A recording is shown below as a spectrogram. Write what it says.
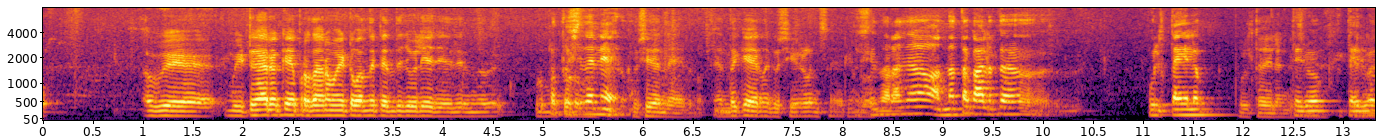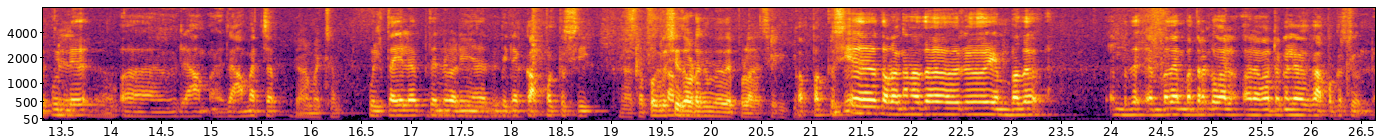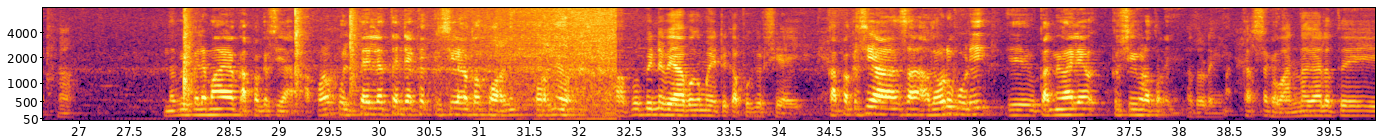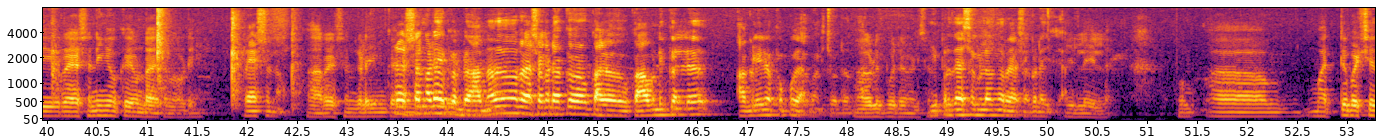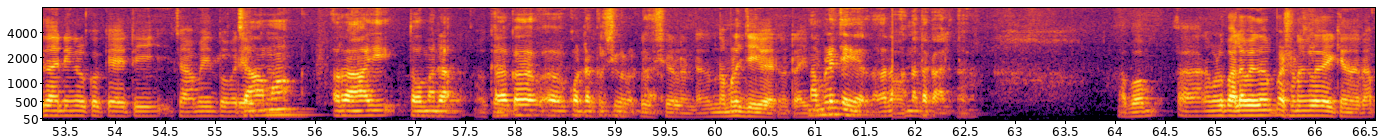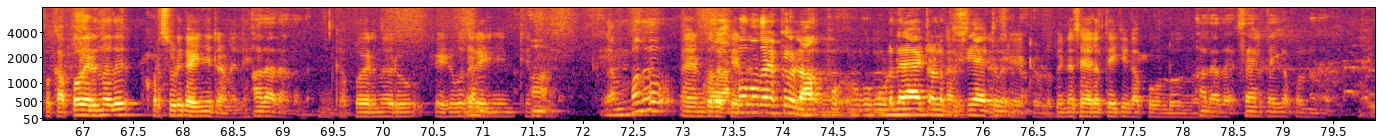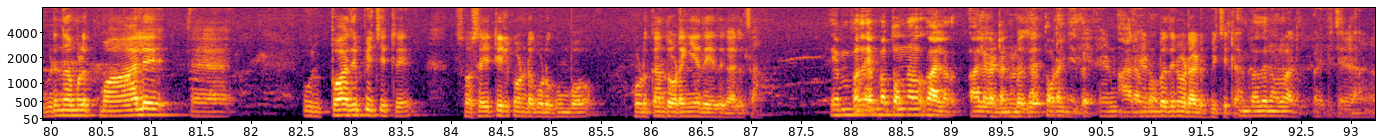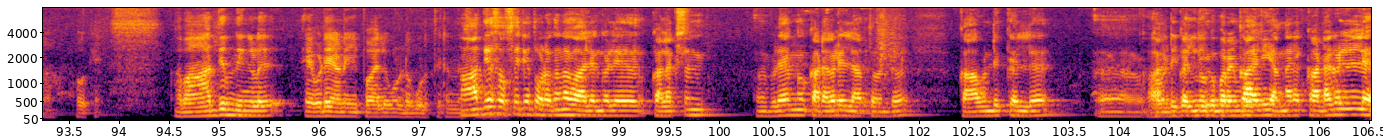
വീട്ടുകാരൊക്കെ പ്രധാനമായിട്ട് വന്നിട്ട് എന്ത് ജോലിയാണ് ചെയ്തിരുന്നത്? കൃഷി തന്നെയായിരുന്നു. കൃഷി തന്നെയായിരുന്നു. എന്തൊക്കെയായിരുന്നു കൃഷികളും കൃഷി എന്ന് പറഞ്ഞാൽ അന്നത്തെ കാലത്ത് പുൽത്തൈലം പുൽത്തൈലം തെരുവ തെരുവപ്പുല്ല് രാമച്ചം. രാമച്ചം. പുൽത്തൈലത്തിന്റെ പണിയായിരുന്നു പിന്നെ കപ്പകൃഷി. കപ്പകൃഷി തുടങ്ങുന്നത് എപ്പോഴാണ് ശരിക്കും? കപ്പ കൃഷി തുടങ്ങുന്നത് ഒരു എൺപത് എൺപത് എൺപത് എൺപത്തിരണ്ട് കാല- കാലഘട്ടങ്ങളിലൊക്കെ കപ്പ ഉണ്ട് ഇന്ന് വിപുലമായ കപ്പ കൃഷിയാണ് അപ്പോൾ പുൽത്തൈലത്തിന്റെ ഒക്കെ കൃഷികളൊക്കെ കുറഞ്ഞു കുറഞ്ഞു തുടങ്ങി അപ്പോൾ പിന്നെ വ്യാപകമായിട്ട് കപ്പകൃഷിയായി. കപ്പകൃഷി കപ്പ കൃഷി അതോടുകൂടി ഈ കന്നുകാലി കൃഷി കൂടെ തുടങ്ങി. തുടങ്ങി. കർഷകർ. വന്ന കാലത്ത് ഈ റേഷനിങ് ഒക്കെ ഉണ്ടായിരുന്നു അവിടെ? റേഷനോ? റേഷൻ കടയും റേഷൻ കടയൊക്കെ ഉണ്ട്. അന്ന് റേഷൻ കടയൊക്കെ കാവണിക്കല്ല് അകളിലൊക്കെ പോയി മേടിച്ചോണ്ടിരുന്നത്. ഈ പ്രദേശങ്ങളിലൊന്നും റേഷൻ കടയില്ല. ഇല്ല ഇല്ല. അപ്പം മറ്റു ഭക്ഷ്യധാന്യങ്ങൾക്കൊക്കെ ആയിട്ട് ഈ ചാമയും തോമര ചാമ റായി തോമര അതൊക്കെ കൊണ്ട കൃഷികളുണ്ട്. കൃഷികളുണ്ട്. നമ്മളും ചെയ്യുമായിരുന്നു ട്രൈ നമ്മളും ചെയ്യുമായിരുന്നു. അതാണ് അന്നത്തെ കാലത്ത്. അപ്പം നമ്മൾ പലവിധ ഭക്ഷണങ്ങൾ കഴിക്കുന്നുണ്ട് അപ്പോൾ കപ്പ വരുന്നത് കുറച്ചുകൂടി കഴിഞ്ഞിട്ടാണല്ലേ? അതെ അതെ അതെ കപ്പ വരുന്ന ഒരു എഴുപത് കഴിഞ്ഞിട്ട് എൺപത് എൺപതൊക്കെ എൺപത് മുതലൊക്കെ ഉള്ള. കൂടുതലായിട്ടുള്ള കൃഷിയായിട്ട് വരും പിന്നെ സേലത്തേക്ക് കപ്പ് കൊണ്ടുവന്നു അതെ അതെ. സേലത്തേക്ക് പോകുന്നത് ഇവിടെ നമ്മൾ പാൽ ഉൽപ്പാദിപ്പിച്ചിട്ട് സൊസൈറ്റിയിൽ കൊണ്ട് കൊടുക്കുമ്പോൾ കൊടുക്കാൻ തുടങ്ങിയത് ഏത് കാലത്താണ് എൺപത് എൺപത്തൊന്ന് കാല കാലഘട്ടങ്ങളിൽ തുടങ്ങിയത് എൺപതിനോട് അടുപ്പിച്ചിട്ടാണ്. എൺപതിനോട് അടുപ്പിച്ചിട്ടാണ്. ഓക്കെ. അപ്പോൾ ആദ്യം നിങ്ങൾ എവിടെയാണ് ഈ പാൽ കൊണ്ട് കൊടുത്തിരുന്നത്? ആദ്യ സൊസൈറ്റി തുടങ്ങുന്ന കാലങ്ങളിൽ കളക്ഷൻ ഇവിടെ കടകളില്ലാത്തതുകൊണ്ട് കാവണ്ടിക്കല്ല് പറയുമ്പോൾ കാലി അങ്ങനെ കടകളിൽ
